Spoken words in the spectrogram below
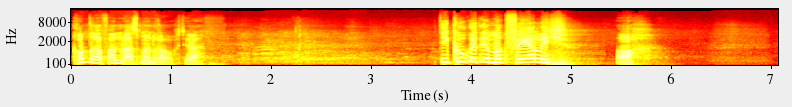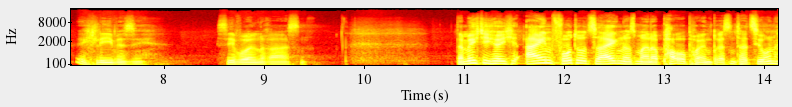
Kommt darauf an, was man raucht. Ja. Die gucken immer gefährlich. Ach, ich liebe sie. Sie wollen rasen. Da möchte ich euch ein Foto zeigen aus meiner PowerPoint-Präsentation.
